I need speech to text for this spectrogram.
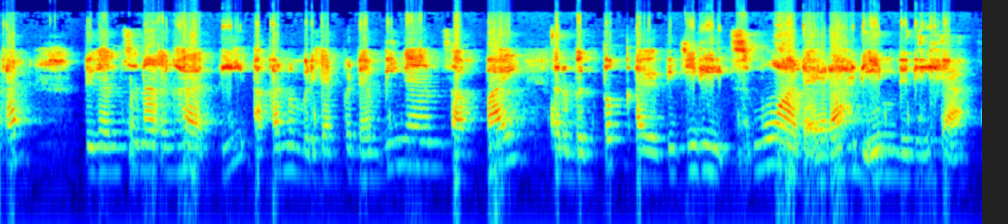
akan dengan senang hati akan memberikan pendampingan sampai terbentuk IWPG di semua daerah di Indonesia.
